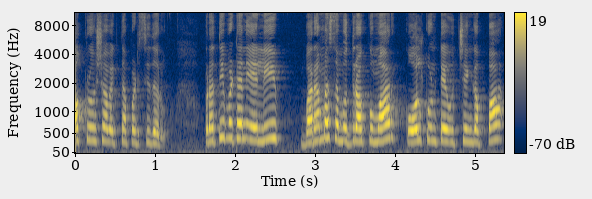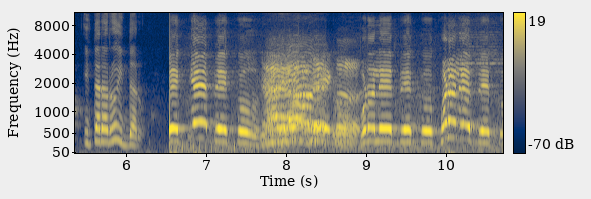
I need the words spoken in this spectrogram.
ಆಕ್ರೋಶ ವ್ಯಕ್ತಪಡಿಸಿದರು. ಪ್ರತಿಭಟನೆಯಲ್ಲಿ ಭರಮಸಮುದ್ರ ಕುಮಾರ್ ಕೋಲ್ಕುಂಟೆ ಉಚ್ಚೆಂಗಪ್ಪ ಇತರರು ಇದ್ದರು. ಬೇಕೇ ಬೇಕು ಕೊಡಲೇಬೇಕು ಕೊಡಲೇಬೇಕು.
